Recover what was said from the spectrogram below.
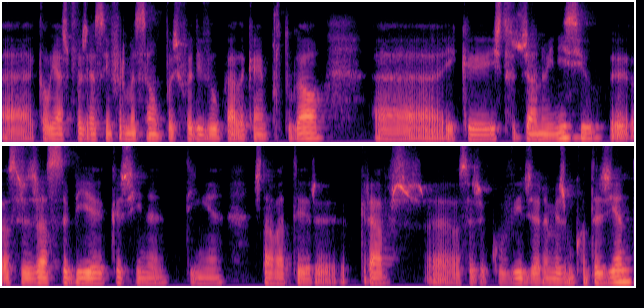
uh, que aliás depois essa informação depois foi divulgada cá em Portugal, uh, e que isto já no início, uh, ou seja, já se sabia que a China tinha, estava a ter graves, ou seja, que o vírus era mesmo contagiante,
